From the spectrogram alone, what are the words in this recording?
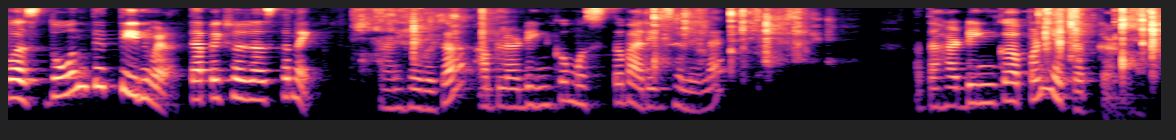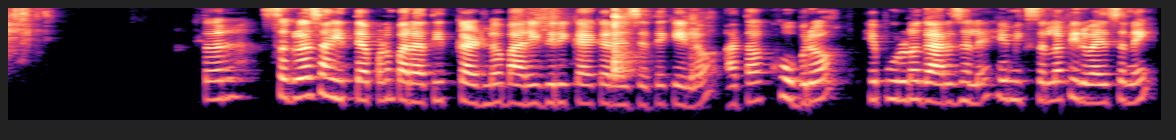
बस दोन ते तीन वेळा. त्यापेक्षा जास्त नाही. आणि हे बघा आपला डिंक मस्त बारीक झालेला आहे. आता हा डिंक आपण याच्यात काढू. तर सगळं साहित्य आपण परातीत काढलं बारीक बिरीक काय करायचं ते केलं. आता खोबरं हे पूर्ण गार झालं हे मिक्सरला फिरवायचं नाही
